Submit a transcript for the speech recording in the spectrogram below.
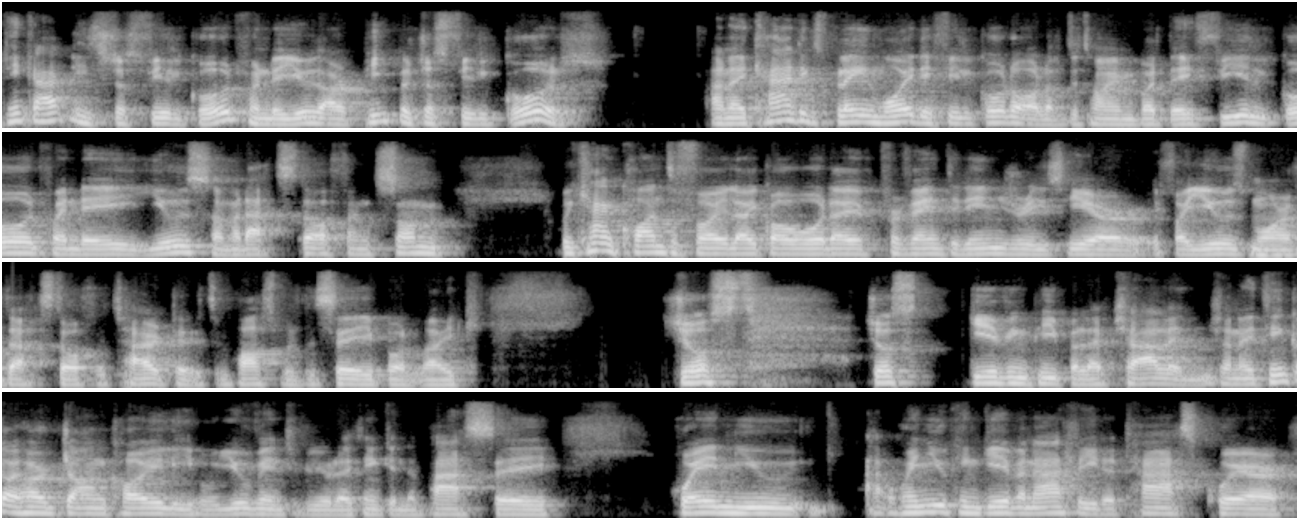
I think athletes just feel good when they use, or people just feel good. And I can't explain why they feel good all of the time, but they feel good when they use some of that stuff. And some, we can't quantify like, oh, would I have prevented injuries here if I use more of that stuff? It's hard to, it's impossible to say, but like, just, just giving people a challenge. And I think I heard John Kiely, who you've interviewed, I think in the past, say when you when you can give an athlete a task where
